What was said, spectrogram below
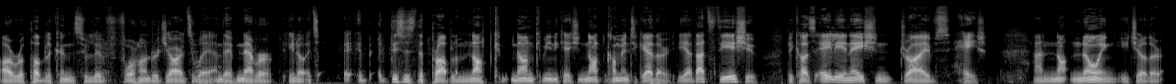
or Republicans who live 400 yards away, and they've never, you know, it's it, it- this is the problem, not non-communication, not coming together. Yeah, that's the issue because alienation drives hate, and not knowing each other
